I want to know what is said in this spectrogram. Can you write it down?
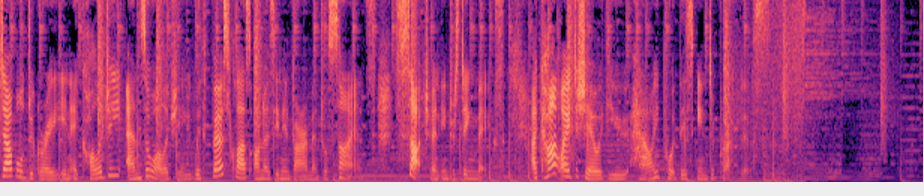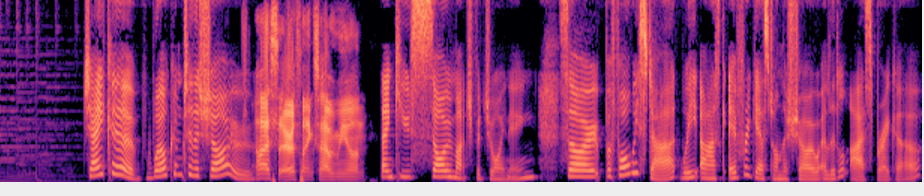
double degree in ecology and zoology with first class honours in environmental science. Such an interesting mix. I can't wait to share with you how he put this into practice. Jacob, welcome to the show. Hi, Sarah. Thanks for having me on. Thank you so much for joining. So, before we start, we ask every guest on the show a little icebreaker.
